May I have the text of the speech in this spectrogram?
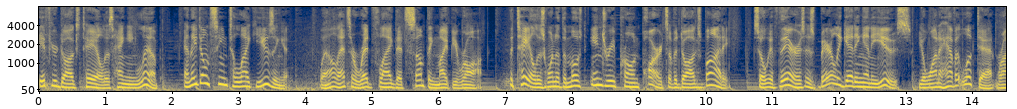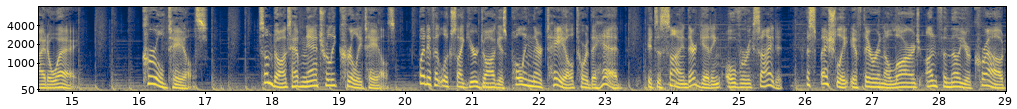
If your dog's tail is hanging limp and they don't seem to like using it, well, that's a red flag that something might be wrong. The tail is one of the most injury prone parts of a dog's body, so if theirs is barely getting any use, you'll want to have it looked at right away. Curled tails. Some dogs have naturally curly tails, but if it looks like your dog is pulling their tail toward the head, it's a sign they're getting overexcited, especially if they're in a large, unfamiliar crowd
